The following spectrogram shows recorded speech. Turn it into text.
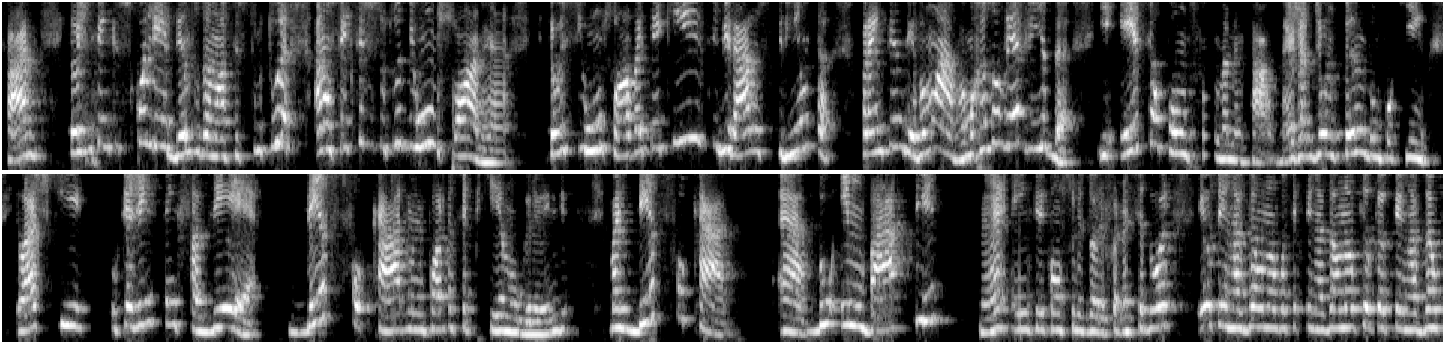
sabe? Então a gente tem que escolher dentro da nossa estrutura, a não ser que seja estrutura de um só, né? Então, esse um só vai ter que se virar nos 30 para entender. Vamos lá, vamos resolver a vida. E esse é o ponto fundamental, né? Já adiantando um pouquinho, eu acho que o que a gente tem que fazer é desfocar, não importa se é pequeno ou grande, mas desfocar é, do embate né, entre consumidor e fornecedor. Eu tenho razão, não, você que tem razão, não, que eu, que eu tenho razão,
